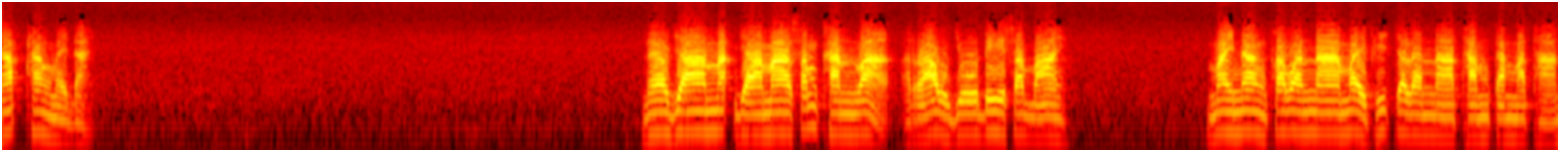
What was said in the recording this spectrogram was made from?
นับครั้งไม่ได้แล้วยามายามาสำคัญว่าเราอยู่ดีสบาย ไม่นั่งภาวนาไม่พิจารณาทำกรรมฐาน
